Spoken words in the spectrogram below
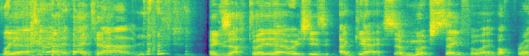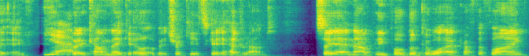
What Yeah. are you doing with that drone? exactly, yeah, which is, I guess, a much safer way of operating. yeah. but it can make it a little bit trickier to get your head around. So yeah, now people look at what aircraft they're flying,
